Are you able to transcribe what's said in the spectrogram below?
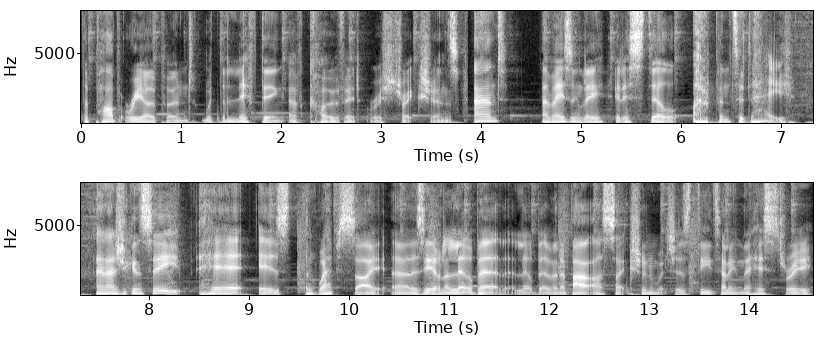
the pub reopened with the lifting of COVID restrictions. And amazingly, it is still open today. And as you can see, here is the website. Uh, there's even a little bit, a little bit of an about us section, which is detailing the history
